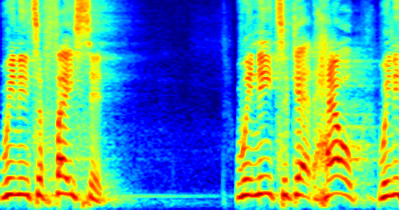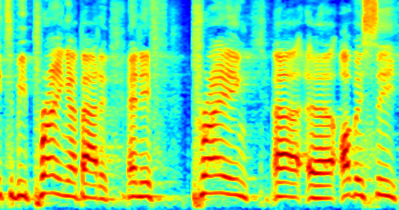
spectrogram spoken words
We need to face it. We need to get help. We need to be praying about it. And if praying, uh, uh, obviously,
